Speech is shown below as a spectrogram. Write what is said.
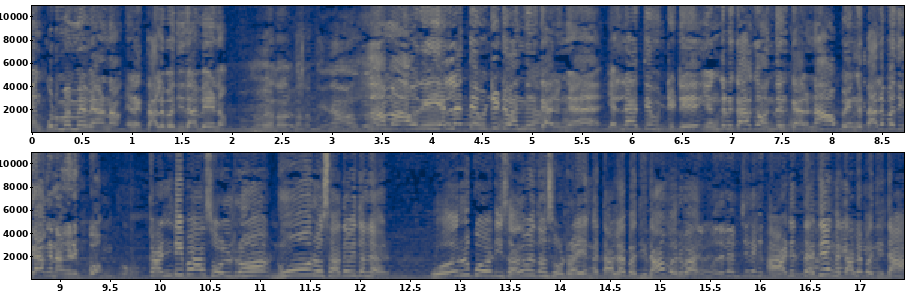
என் குடும்பமே வேணாம். எனக்கு தளபதி தான் வேணும். ஆமா அவரு எல்லாத்தையும் விட்டுட்டு வந்திருக்காருங்க. எல்லாத்தையும் விட்டுட்டு எங்களுக்காக வந்திருக்காருன்னா அப்ப எங்க தளபதிக்காக நாங்க நிப்போம். கண்டிப்பா சொல்றோம். நூறு சதவீதம் ஒரு கோடி சதவீதம் சொல்றோம் எங்க தளபதி தான் வருவார். அடுத்தது எங்க தளபதி தான்.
